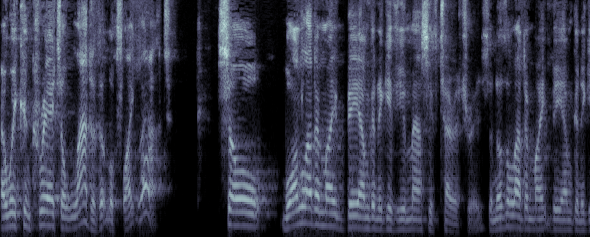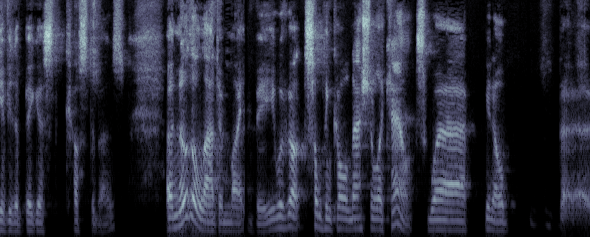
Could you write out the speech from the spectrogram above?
and we can create a ladder that looks like that so one ladder might be i'm going to give you massive territories another ladder might be i'm going to give you the biggest customers another ladder might be we've got something called national accounts where you know uh,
